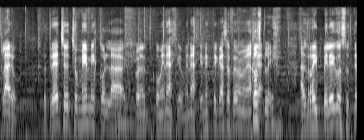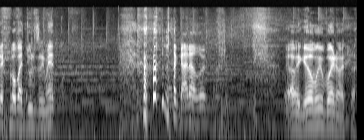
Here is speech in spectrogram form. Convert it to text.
claro, los tres años he hecho memes con la con el homenaje, homenaje. En este caso fue un homenaje Cosplay. Al Rey Pelé con sus tres copas Jules Rimet. la cara, weón. Ah, me quedó muy bueno esta.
